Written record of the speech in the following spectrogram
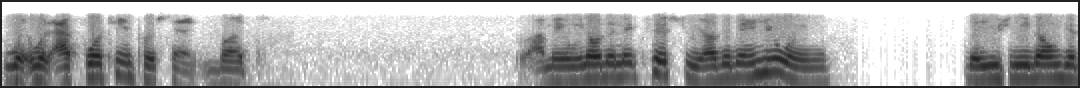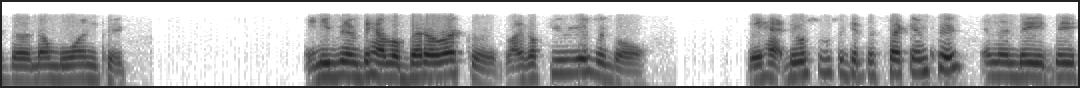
with, with at fourteen percent. But I mean, we know the Knicks' history. Other than Ewing, they usually don't get the number one pick. And even if they have a better record, like a few years ago, they had they were supposed to get the second pick, and then they they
